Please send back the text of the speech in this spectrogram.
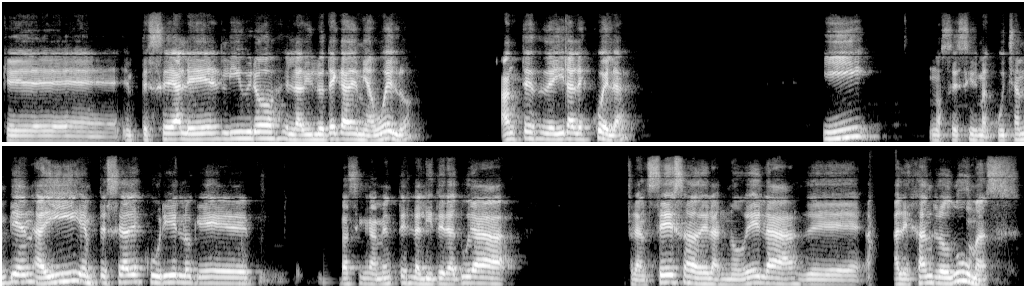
que empecé a leer libros en la biblioteca de mi abuelo antes de ir a la escuela. Y, no sé si me escuchan bien, ahí empecé a descubrir lo que básicamente es la literatura francesa de las novelas de Alejandro Dumas,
